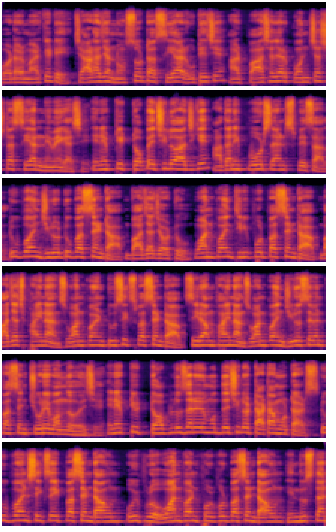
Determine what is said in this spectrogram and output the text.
বর্ডার মার্কেটে চার হাজার নশোটা শেয়ার উঠেছে আর পাঁচ হাজার পঞ্চাশটা শেয়ার নেমে গেছে। এনএফটির টপে ছিল আজকে, Adani ports and special. Two point zero two percent up, Bajaj auto. One point three four percent up, Bajaj finance. One point two six percent up, Shriram finance. One point zero seven percent চড়ে বন্ধ হয়েছে। এনএফটির টপ লুজারের মধ্যে ছিল Tata Motors. Two point six eight percent down. Wipro one point four four percent down Hindustan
